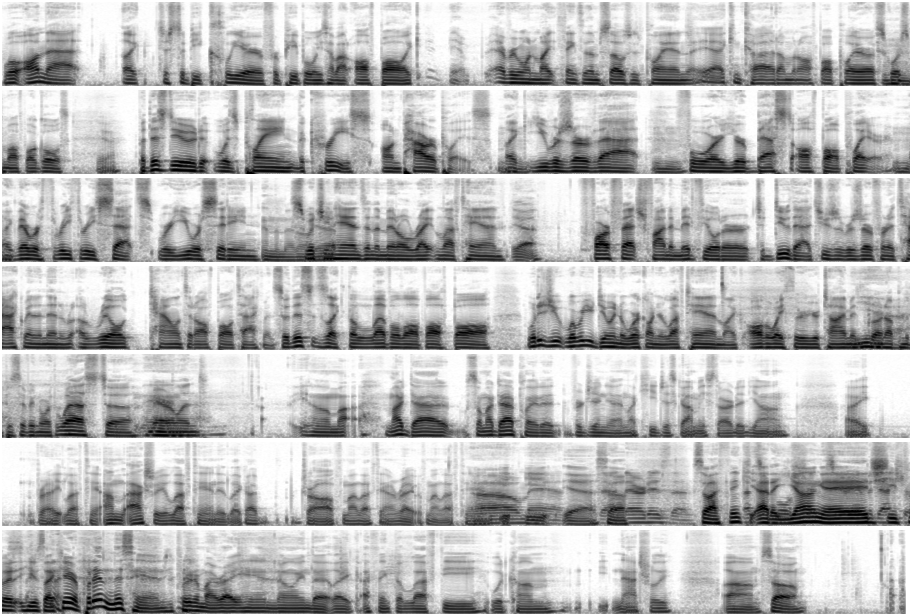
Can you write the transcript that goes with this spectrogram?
Well, on that, like just to be clear for people when you talk about off ball, like you know, everyone might think to themselves who's playing, yeah, I can cut. I'm an off ball player. I've scored Mhm. some off ball goals. yeah, But this dude was playing the crease on power plays. Like Mhm. you reserve that Mhm. for your best off ball player. Mhm. Like there were three three sets where you were sitting in the middle, switching yeah. hands in the middle, right and left hand. Yeah, Far fetched find a midfielder to do that. It's usually reserved for an attackman and then a real talented off ball attackman. So this is like the level of off ball. What did you what were you doing to work on your left hand like all the way through your time and growing up in the Pacific Northwest to Man, Maryland? You know, my my dad. So my dad played at Virginia, and like he just got me started young, like right left hand. I'm actually left-handed. Like I draw off my left hand, right with my left hand. Oh E- e- man. yeah. That- so there it is then. so I think That's at a young. Age, he put he was like, here, put it in this hand. He put it in my right hand, knowing that like I think the lefty would come naturally. Um, so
